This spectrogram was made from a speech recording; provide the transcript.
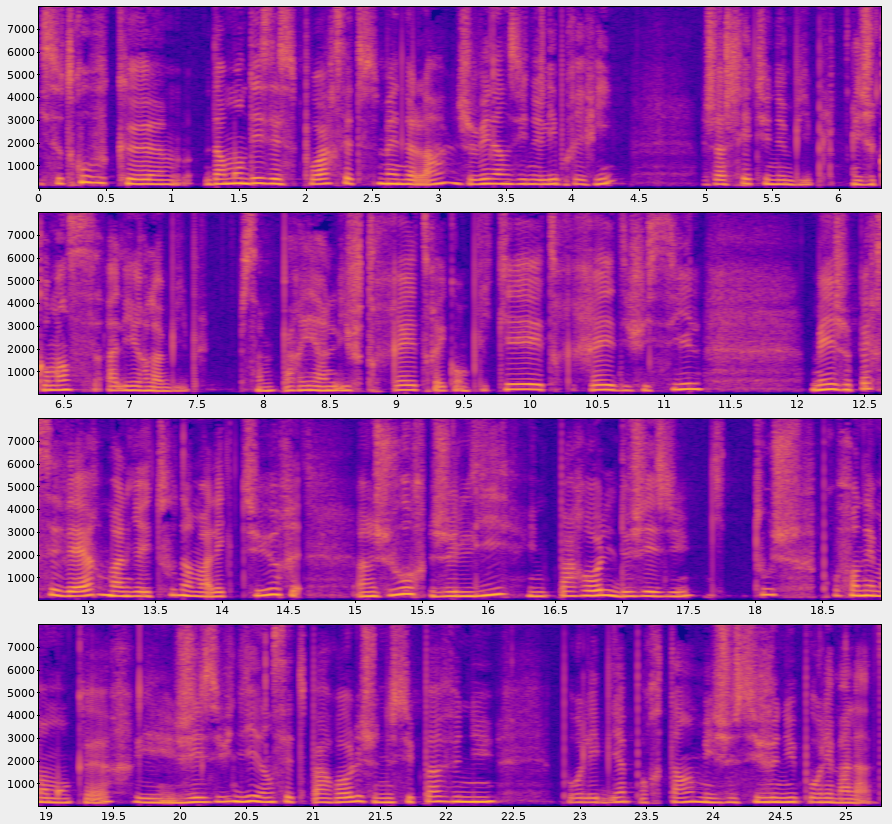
Il se trouve que dans mon désespoir, cette semaine-là, je vais dans une librairie, j'achète une Bible et je commence à lire la Bible. Ça me paraît un livre très très compliqué, très difficile. Mais je persévère malgré tout dans ma lecture. Un jour, je lis une parole de Jésus qui touche profondément mon cœur. Et Jésus dit dans cette parole, je ne suis pas venu pour les bien portants, mais je suis venu pour les malades.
